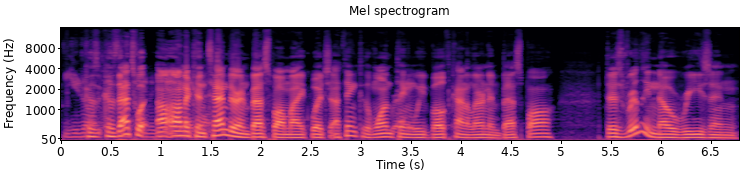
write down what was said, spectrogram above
You because that's what on a contender in best ball, Mike. Which I think the one thing we both kind of learned in best ball, there's really no reason,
